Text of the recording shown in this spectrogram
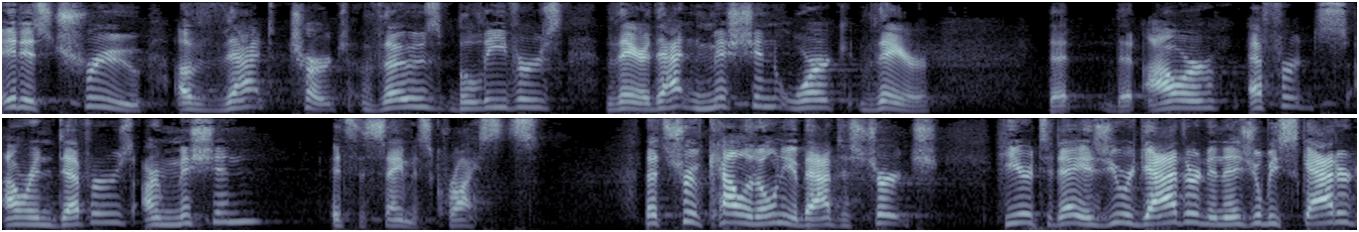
It is true of that church, those believers there, that mission work there, that, that our efforts, our endeavors, our mission, it's the same as Christ's. That's true of Caledonia Baptist Church here today. As you were gathered and as you'll be scattered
